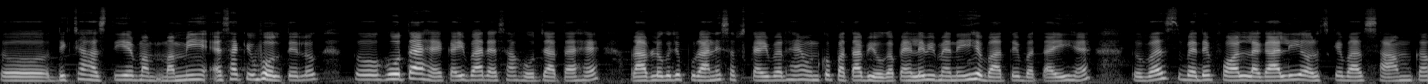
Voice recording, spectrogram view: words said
तो दीक्षा हंसती है मम्मी ऐसा क्यों बोलते लोग? तो होता है, कई बार ऐसा हो जाता है और आप लोग जो पुराने सब्सक्राइबर हैं उनको पता भी होगा, पहले भी मैंने ये बातें बताई हैं तो बस मैंने फॉल लगा ली और उसके बाद शाम का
